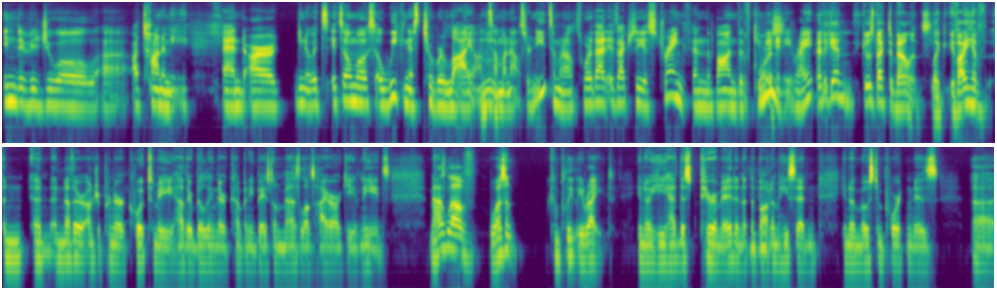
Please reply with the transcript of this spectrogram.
individual uh, autonomy and our you know it's it's almost a weakness to rely on Mm. someone else or need someone else where that is actually a strength and the bonds of, Of community right And again, it goes back to balance. Like if I have an, an, another entrepreneur quote to me how they're building their company based on Maslow's hierarchy of needs, Maslow wasn't completely right. You know, he had this pyramid, and at the Mhm. bottom he said, you know, most important is uh,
